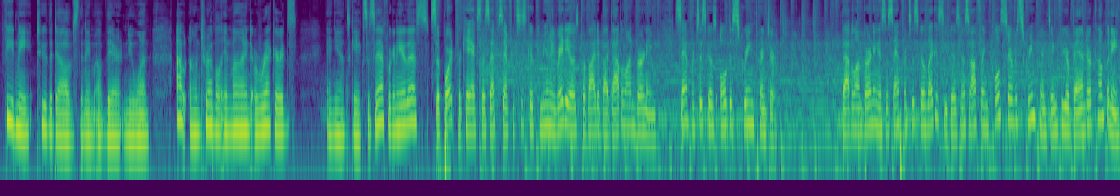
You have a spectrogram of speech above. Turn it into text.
Feed Me to the Doves, the name of their new one. Out on Trouble in Mind Records. And yeah, it's KXSF. We're going to hear this. Support for KXSF San Francisco Community Radio is provided by Babylon Burning, San Francisco's oldest screen printer. Babylon Burning is a San Francisco legacy business offering full service screen printing for your band or company.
